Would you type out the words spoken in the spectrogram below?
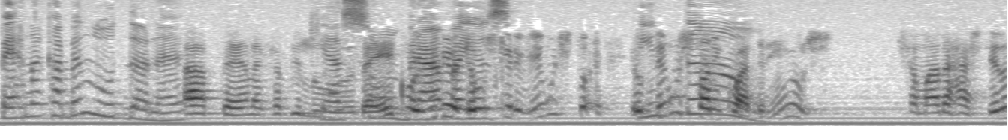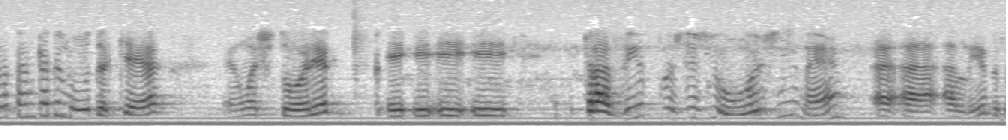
perna cabeluda, né? A perna cabeluda. Que assombrava é, eu, escrevi uma história. Eu então... tenho uma história em então. quadrinhos chamada Rasteira da Perna Cabeluda, que é, é uma história é, é, é, é trazendo para os dias de hoje, né? A, a, a lenda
